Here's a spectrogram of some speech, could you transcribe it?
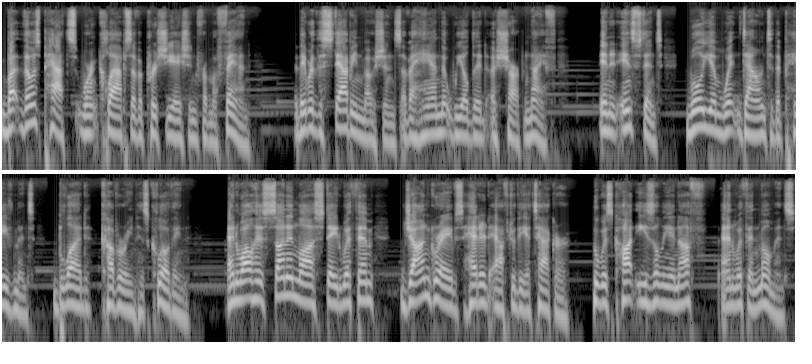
But those pats weren't claps of appreciation from a fan. They were the stabbing motions of a hand that wielded a sharp knife. In an instant, William went down to the pavement, blood covering his clothing. And while his son in law stayed with him, John Graves headed after the attacker, who was caught easily enough and within moments.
